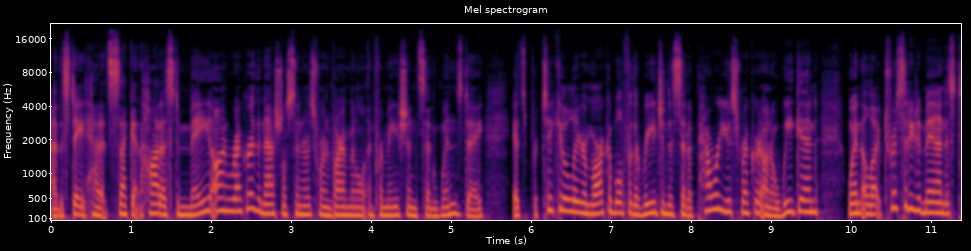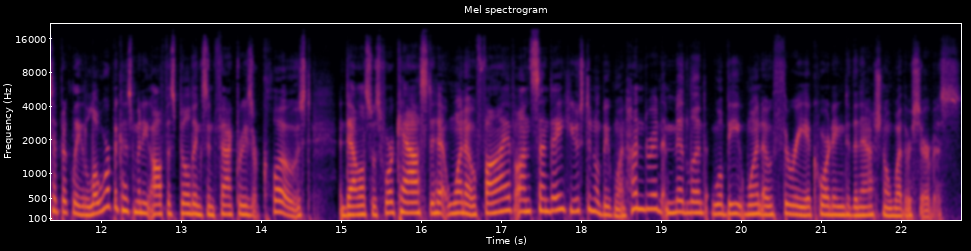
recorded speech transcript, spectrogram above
Uh, the state had its second hottest May on record, the National Centers for Environmental Information said Wednesday. It's particularly remarkable for the region to set a power use record on a weekend when electricity demand is typically lower because many office buildings and factories are closed. Dallas was forecast to hit 105 on Sunday. Houston will be 100. Midland will be 103, according to the National Weather Service.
